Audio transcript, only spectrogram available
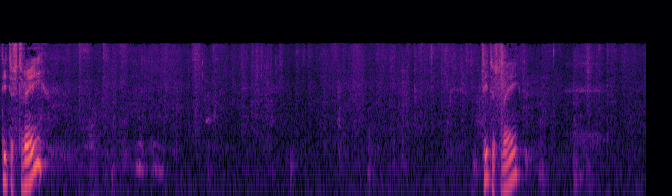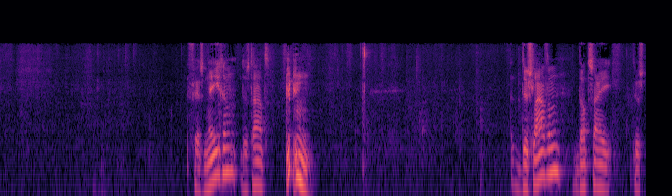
Titus 2. Titus 2. Vers 9, er staat. de slaven, dat zij, dus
